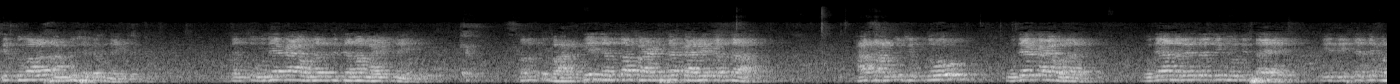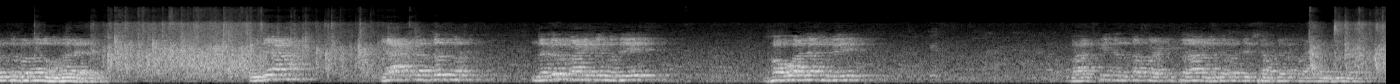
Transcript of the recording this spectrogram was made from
ते तुम्हाला सांगू शकत नाही. त्यांचं उद्या काय होणार ते त्यांना माहीत नाही. परंतु भारतीय जनता पार्टीचा कार्यकर्ता हा सांगू शकतो उद्या काय होणार? उद्या नरेंद्रजी मोदी साहेब हे देशाचे पंतप्रधान होणार आहेत. उद्या या कर्जत नगरपालिकेमध्ये भाऊ आल्यामुळे भारतीय जनता पार्टीचा नगराध्यक्ष आपल्याला पाहायला मिळणार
